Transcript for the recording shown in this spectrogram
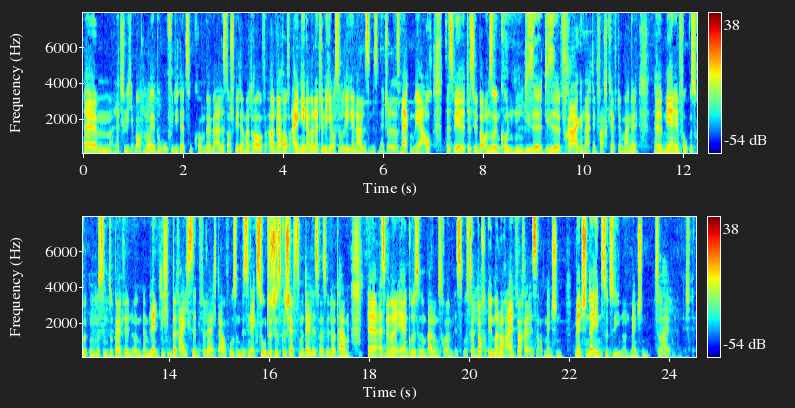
Ähm, natürlich aber auch neue Berufe, die dazukommen, wenn wir alles noch später mal drauf, äh, darauf eingehen, aber natürlich auch so ein regionales Mismatch. Also das merken wir ja auch, dass wir, dass wir bei unseren Kunden diese, diese Frage nach dem Fachkräftemangel äh, mehr in den Fokus rücken müssen, sobald wir in irgendeinem ländlichen Bereich sind, vielleicht auch, wo es ein bisschen exotisches Geschäftsmodell ist, was wir dort haben, äh, als wenn man eher in größeren Ballungsräumen ist, wo es dann doch immer noch einfacher ist, auch Menschen, Menschen dahin zu ziehen und Menschen zu halten an der Stelle.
